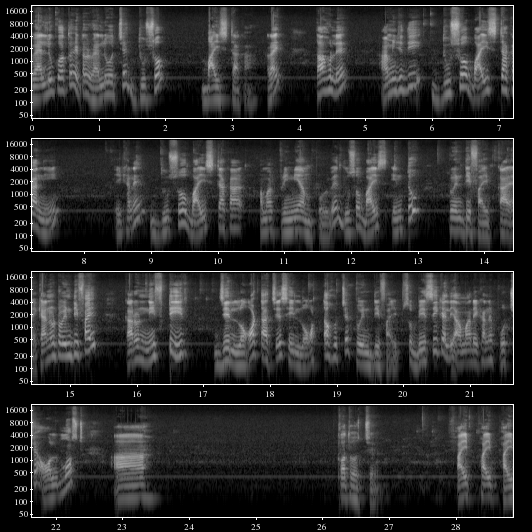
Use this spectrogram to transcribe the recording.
ভ্যালু কত? এটার ভ্যালু হচ্ছে দুশো বাইশ টাকা রাইট তাহলে আমি যদি দুশো বাইশ টাকা নিই এখানে দুশো বাইশ টাকা আমার প্রিমিয়াম পড়বে, দুশো বাইশ ইন্টু টোয়েন্টি ফাইভ কেন টোয়েন্টি ফাইভ কারণ নিফটির যে লট আছে, সেই লটটা হচ্ছে টোয়েন্টি ফাইভ সো বেসিক্যালি আমার এখানে পড়ছে অলমোস্ট কত হচ্ছে? Five five five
